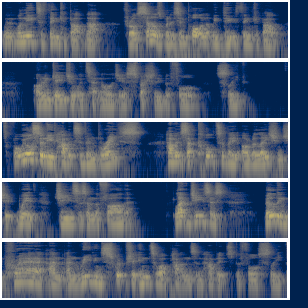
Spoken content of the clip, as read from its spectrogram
We'll need to think about that for ourselves, but it's important that we do think about our engagement with technology, especially before sleep. But we also need habits of embrace, habits that cultivate our relationship with Jesus and the Father. Like Jesus, building prayer and, and reading scripture into our patterns and habits before sleep.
